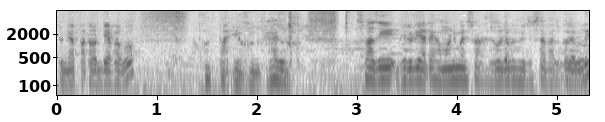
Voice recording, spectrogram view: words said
ধুনীয়া পাতত দিয়া পাব। অকণ পানী অকণ খাই লওঁ। চ' আজি ভিডিঅ'টো ইয়াতে সামৰণি মাৰিছোঁ। আশা কৰিলে ভিডিঅ' চাই ভাল পালে বুলি।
